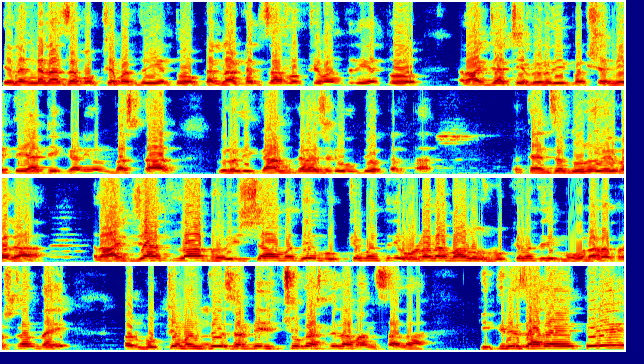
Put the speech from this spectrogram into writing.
तेलंगणाचा मुख्यमंत्री येतो कर्नाटकचा मुख्यमंत्री येतो राज्याचे विरोधी पक्ष नेते या ठिकाणी येऊन बसतात विरोधी काम करायसाठी उद्योग करतात. त्यांचं दुर्दैव बघा राज्यातला भविष्यामध्ये मुख्यमंत्री होणारा माणूस मुख्यमंत्री होणारा प्रश्नच नाही पण मुख्यमंत्रीसाठी इच्छुक असलेल्या माणसाला किती जागा येते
